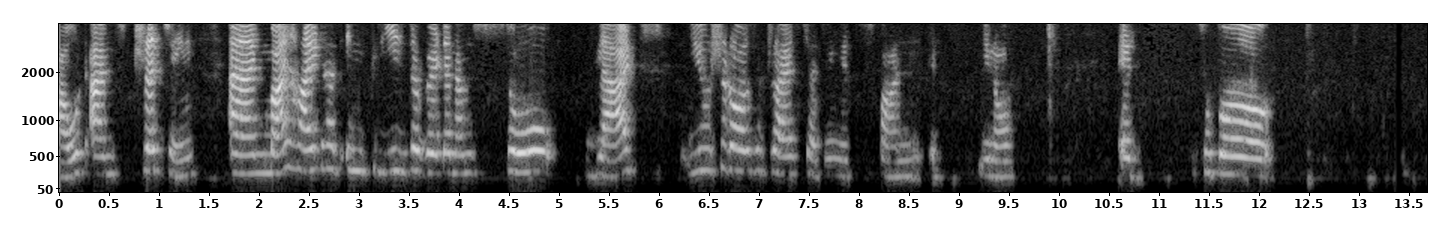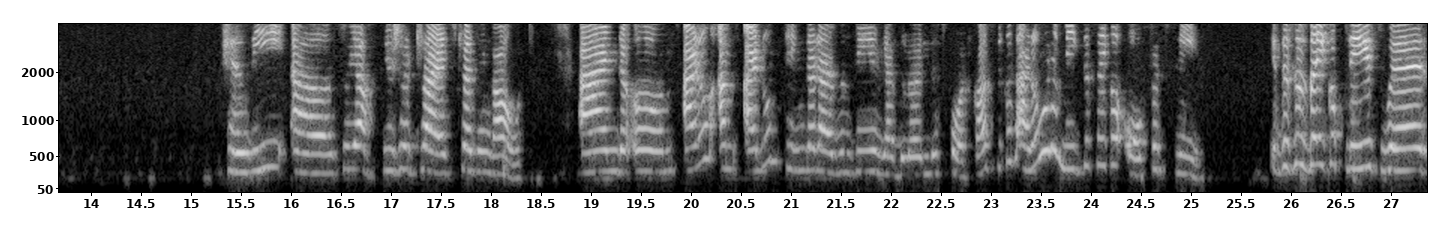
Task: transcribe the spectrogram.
out i'm stretching and my height has increased a bit and i'm so glad. You should also try stretching. It's fun. It's you know it's super healthy uh, so yeah you should try stretching out and um, i don't I'm, i don't think that i will be regular in this podcast because i don't want to make this like an office place if this is like a place where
